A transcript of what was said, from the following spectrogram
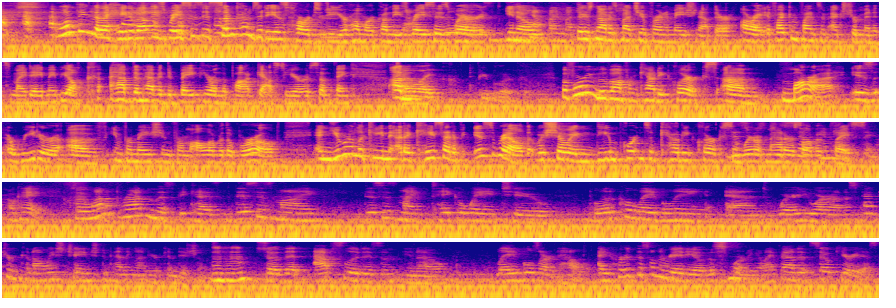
One thing that I hate about these races is sometimes it is hard to do your homework on these Yeah, races really where, is. you You know, can't find much there's not as much information out there. All right, if I can find some extra minutes in my day, maybe I'll c- have them have a debate here on the podcast here or something. I Um, like people that are critical. Before we move on from county clerks, um, Mara is a reader of information from all over the world, and you were looking at a case out of Israel that was showing the importance of county clerks and where it matters so all over the place. Okay, so I want to broaden this because this is my this is my takeaway to political labeling and where you are on a spectrum can always change depending on your conditions. Mm-hmm. So that absolutism, you know, labels aren't held. I heard this on the radio this morning and I found it so curious.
